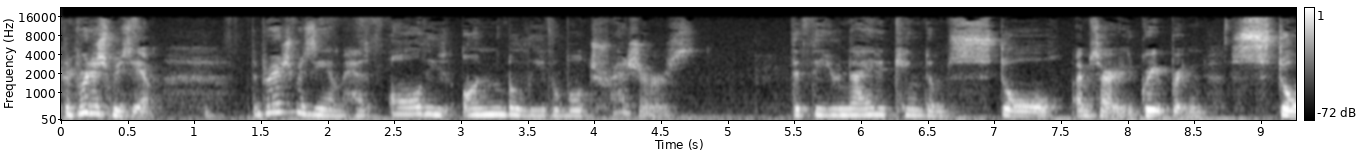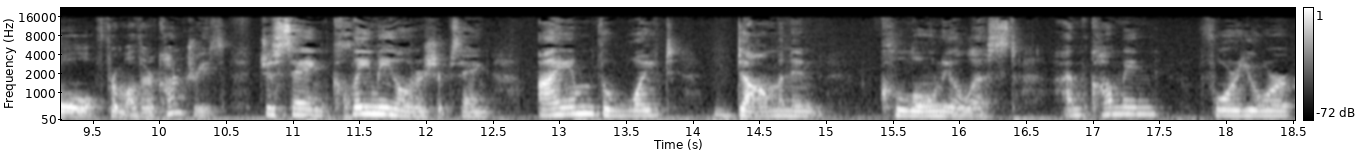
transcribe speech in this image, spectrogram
The British Museum. The British Museum has all these unbelievable treasures that the United Kingdom stole. I'm sorry, Great Britain stole from other countries. Just saying, claiming ownership, saying, I am the white dominant colonialist. I'm coming for your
